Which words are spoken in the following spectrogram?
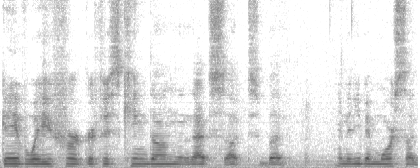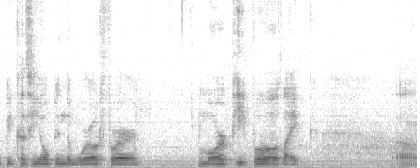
gave way for Griffith's kingdom, and that sucked. But and it even more sucked because he opened the world for more people. Like, um,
